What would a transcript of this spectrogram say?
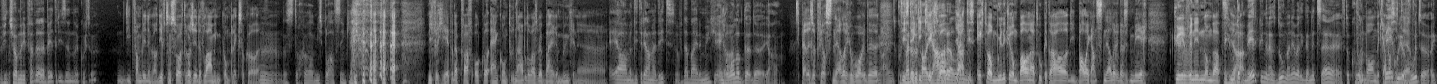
Vindt Jean-Marie Pfaff dat hij beter is dan eh, Courtois? Diep van binnen wel. Die heeft een soort Roger de Vlaming-complex ook wel. Hè. Eh, dat is toch wel misplaatst, denk ik. Niet vergeten dat Pfaff ook wel incontournabele was bij Bayern München. Hè. ja, maar dit Real Madrid, of dat Bayern München. En Ja. gewoon ook de... de ja, Het spel is ook veel sneller geworden. ja, het is denk ik echt wel, ja, het is echt wel moeilijker om ballen uit hoeken te halen. Die ballen gaan sneller, daar zit meer curven in, omdat En je ja, moet ook meer kunnen als doelman, hè, wat ik daarnet zei. Hij heeft ook gewoon twee goede voeten. Ik,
